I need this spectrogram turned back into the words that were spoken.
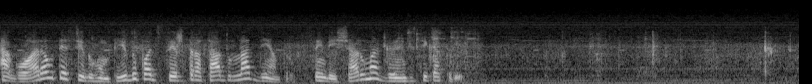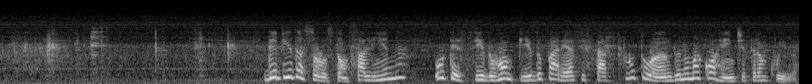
Agora, o tecido rompido pode ser tratado lá dentro, sem deixar uma grande cicatriz. Devido à solução salina, o tecido rompido parece estar flutuando numa corrente tranquila.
